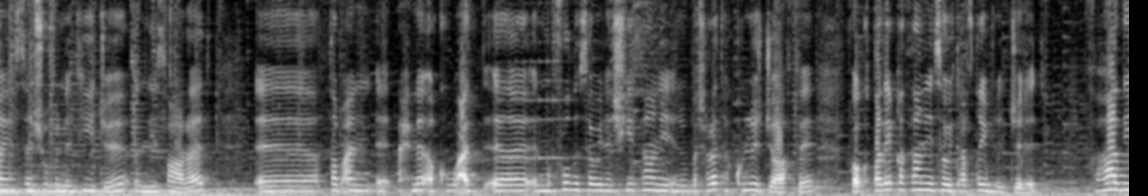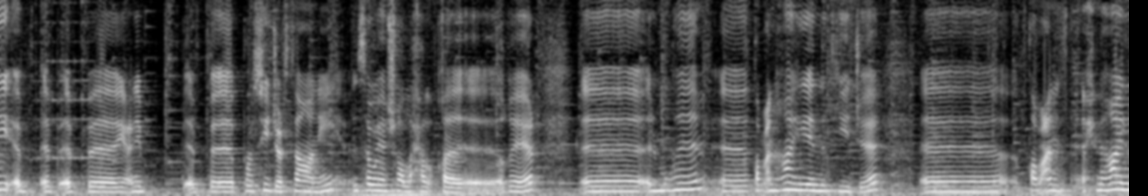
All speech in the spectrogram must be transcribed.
هاي هسه نشوف النتيجة اللي صارت. آه، طبعا إحنا أكو بعد آه، المفروض نسوي لها شيء ثاني إنه بشرتها كلش جافة فأكو طريقة ثانية نسوي ترطيب للجلد. فهذه ب ب ب يعني procedure ثاني نسويها إن شاء الله حلقة آه، غير. آه، المهم آه، طبعا هاي هي النتيجة. آه، طبعا إحنا هاي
